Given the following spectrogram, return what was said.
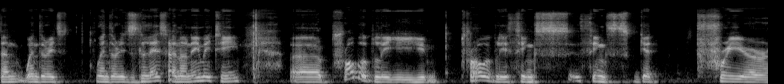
than when there is when there is less anonymity, uh, probably probably things things get freer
